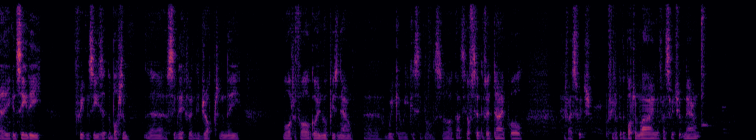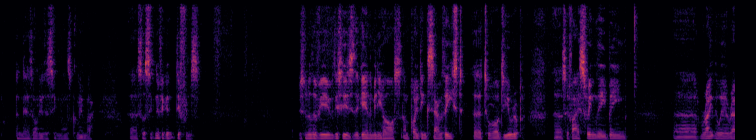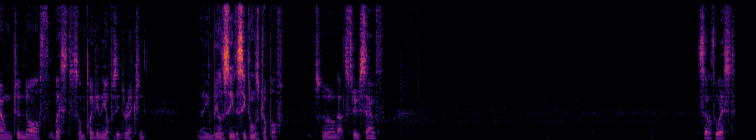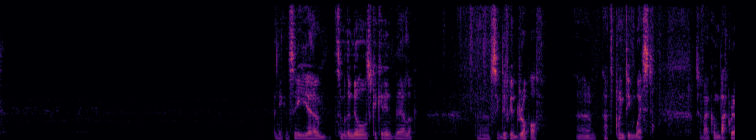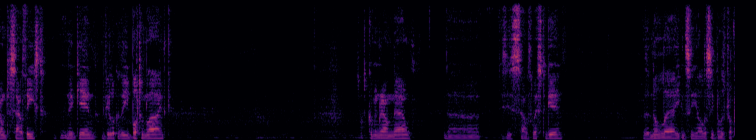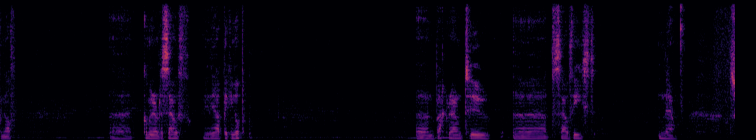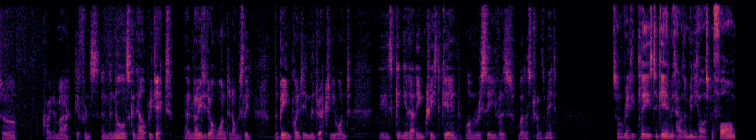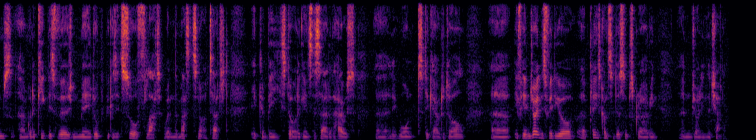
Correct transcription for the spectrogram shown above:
uh, you can see the frequencies at the bottom uh, significantly dropped and the waterfall going up is now uh, weaker, weaker signals. So that's the off centre fed dipole. If I switch, if you look at the bottom line, if I switch up now, and there's all the other signals coming back. Uh, so significant difference. Just another view. This is again the mini horse. I'm pointing southeast uh, towards Europe. Uh, so if I swing the beam uh, right the way around to northwest, so I'm pointing the opposite direction, uh, you'll be able to see the signals drop off. So that's through south. Southwest. And you can see um, some of the nulls kicking in there, look. Uh, significant drop off. Um, that's pointing west. So if I come back round to southeast, and again, if you look at the bottom line, coming round now. Uh, this is southwest again. There's a null there, you can see all the signals dropping off. Uh, coming around to south, here they are picking up. And back round to uh, southeast now. So quite a marked difference and the nulls can help reject a noise you don't want and obviously the beam pointing in the direction you want is getting you that increased gain on receive as well as transmit. So really pleased again with how the Mini Horse performs. I'm going to keep this version made up because it's so flat when the mast's not attached. It can be stored against the side of the house uh, and it won't stick out at all. Uh, if you enjoyed this video, uh, please consider subscribing and joining the channel.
